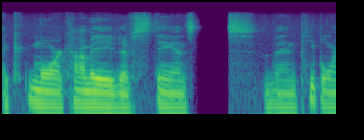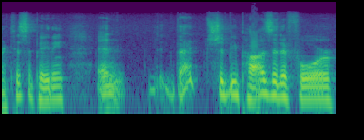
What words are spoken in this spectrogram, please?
like more accommodative stance than people were anticipating. And that should be positive for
